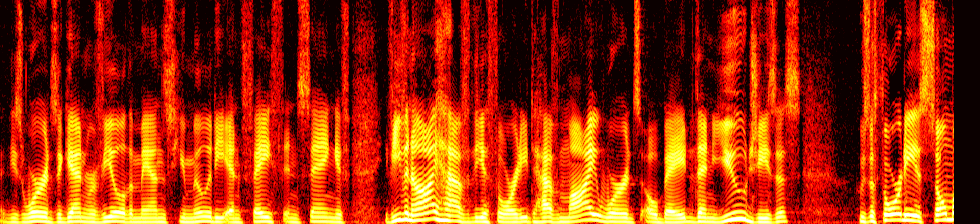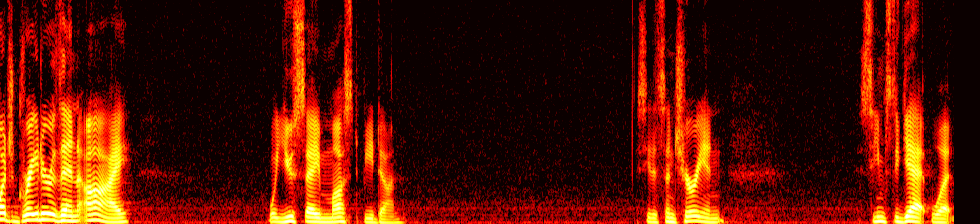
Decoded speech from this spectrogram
These words again reveal the man's humility and faith in saying, if, if even I have the authority to have my words obeyed, then you, Jesus, whose authority is so much greater than I, what you say must be done. See, the centurion seems to get what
